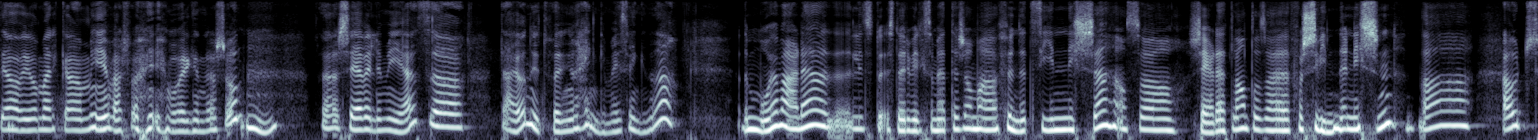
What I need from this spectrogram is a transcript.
Det har vi jo merka mye, i hvert fall i vår generasjon. Så det skjer veldig mye. Så det er jo en utfordring å henge med i svingene, da. Det må jo være det. Litt større virksomheter som har funnet sin nisje, og så skjer det et eller annet, og så forsvinner nisjen. Da Ouch.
